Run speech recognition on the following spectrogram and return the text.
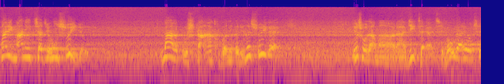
મારી માની ઈચ્છા છે હું સુઈ જાઉં. બાલકૃષ્ણ આંખ બંધ કરીને સુઈ ગયા. યશોદામાં રાજી થયા છે, બહુ ડાયો છે.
